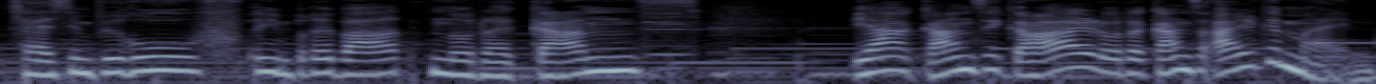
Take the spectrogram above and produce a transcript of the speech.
sei es im Beruf, im Privaten oder ganz ja, ganz egal oder ganz allgemein.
